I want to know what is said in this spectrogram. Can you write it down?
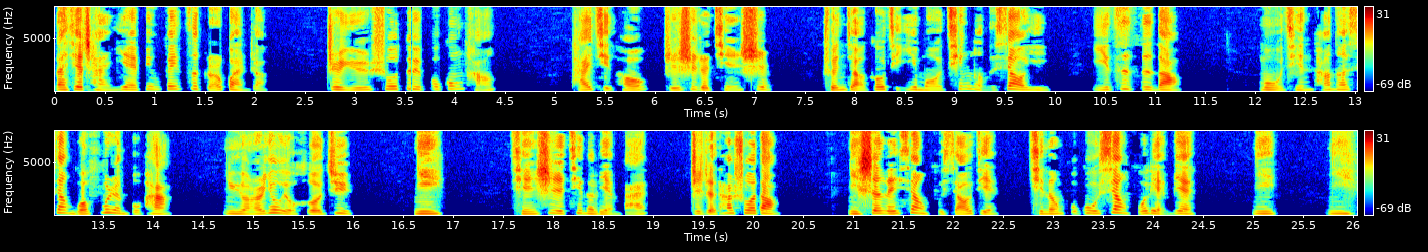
那些产业并非自个儿管着。至于说对簿公堂，抬起头直视着秦氏，唇角勾起一抹清冷的笑意，一字字道：“母亲堂堂相国夫人不怕，女儿又有何惧？”你，秦氏气得脸白，指着他说道：“你身为相府小姐，岂能不顾相府脸面？你，你，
